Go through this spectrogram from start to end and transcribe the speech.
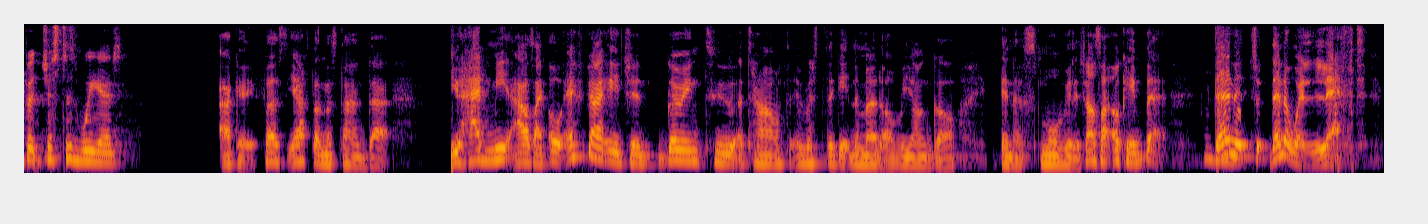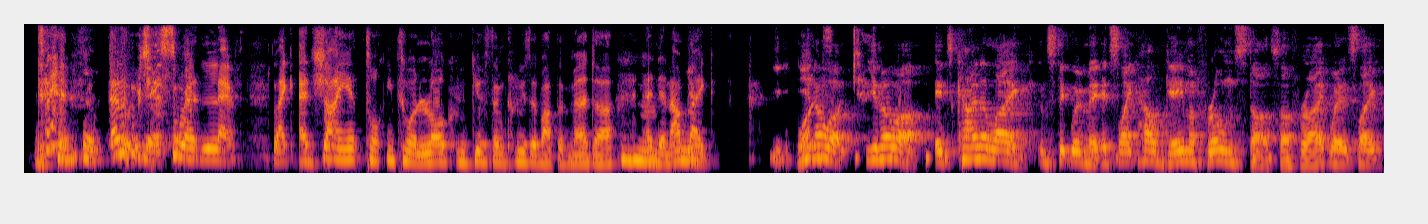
but just as weird. Okay, first you have to understand that you had me. I was like, oh, FBI agent going to a town to investigate the murder of a young girl in a small village. I was like, okay, bet. Then it took- then it went left. then it just went left. Like a giant talking to a log who gives them clues about the murder, Mhm. and then I'm like, Y- You know what? You know what? It's kind of like and stick with me. It's like how Game of Thrones starts off, right? Where it's like,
